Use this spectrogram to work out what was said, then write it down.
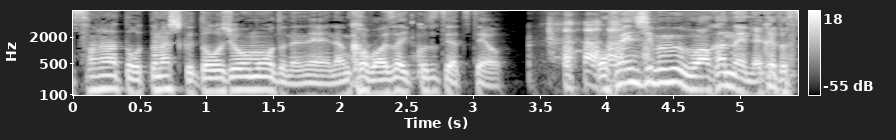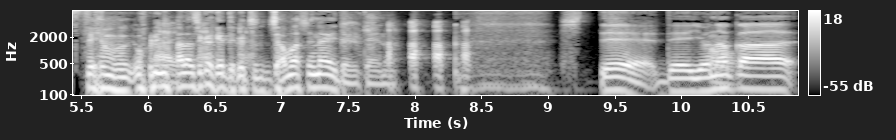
その後おとなしく同情モードでね、なんか技1個ずつやってたよ。オフェンシブムーブわかんないんだけど、つって、俺に話しかけてちょっと邪魔しないでみたいな。して、で、夜中、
